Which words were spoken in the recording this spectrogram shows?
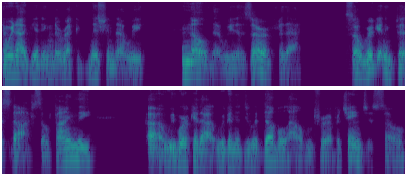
and we're not getting the recognition that we know that we deserve for that. So we're getting pissed off. So finally, uh, we work it out. We're going to do a double album, Forever Changes. So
